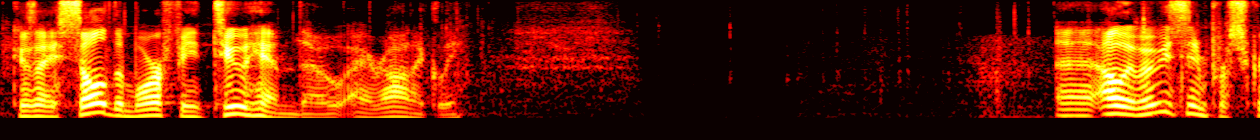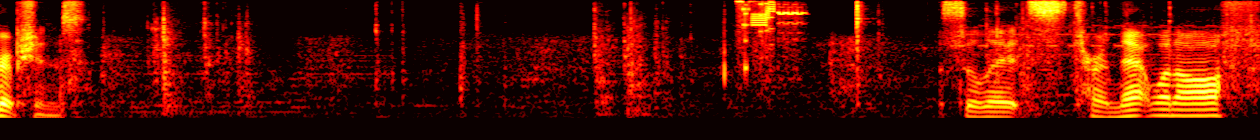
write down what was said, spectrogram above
Because I sold the morphine to him, though, ironically. Uh, oh, maybe it's in prescriptions. So let's turn that one off.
